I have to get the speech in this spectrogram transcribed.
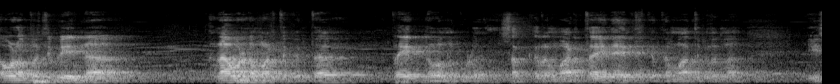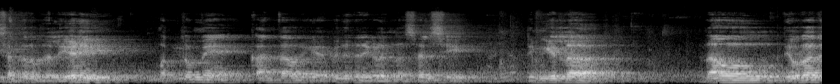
ಅವಳ ಪ್ರತಿಭೆಯನ್ನ ಅನಾವರಣ ಮಾಡ್ತಕ್ಕಂಥ ಪ್ರಯತ್ನವನ್ನು ಕೂಡ ಸರ್ಕಾರ ಮಾಡ್ತಾ ಇದೆ ಅಂತಕ್ಕಂಥ ಮಾತುಗಳನ್ನ ಈ ಸಂದರ್ಭದಲ್ಲಿ ಹೇಳಿ ಮತ್ತೊಮ್ಮೆ ಕಾಂತ ಅವರಿಗೆ ಅಭಿನಂದನೆಗಳನ್ನು ಸಲ್ಲಿಸಿ. ನಿಮಗೆಲ್ಲ ನಾವು ದೇವರಾಜ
